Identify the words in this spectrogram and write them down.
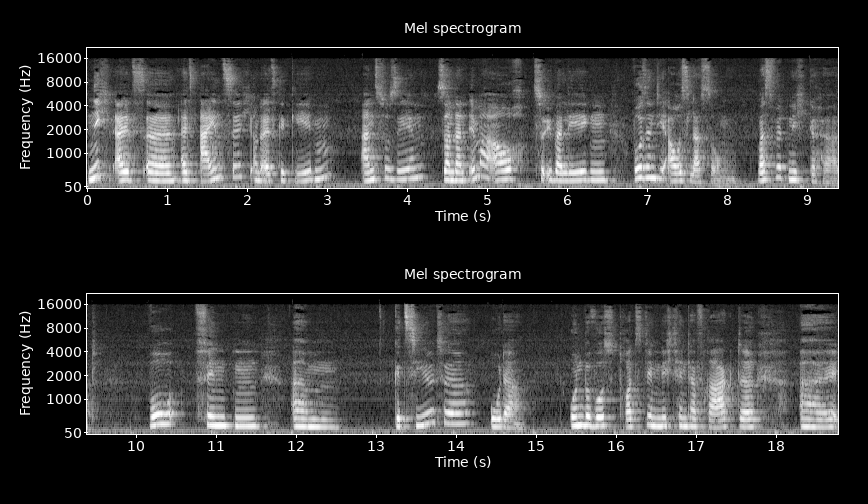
nicht als, äh, als einzig und als gegeben, anzusehen, sondern immer auch zu überlegen, wo sind die Auslassungen, was wird nicht gehört, wo finden ähm, gezielte oder unbewusst trotzdem nicht hinterfragte äh,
